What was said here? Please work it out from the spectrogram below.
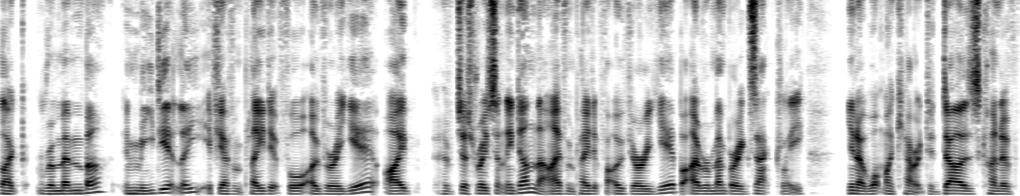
like remember immediately if you haven't played it for over a year. I have just recently done that. I haven't played it for over a year, but I remember exactly, you know, what my character does, kind of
